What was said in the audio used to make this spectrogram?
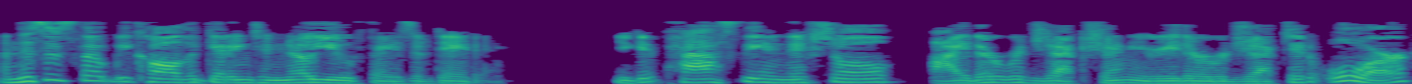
And this is what we call the getting to know you phase of dating. You get past the initial either rejection, you're either rejected or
